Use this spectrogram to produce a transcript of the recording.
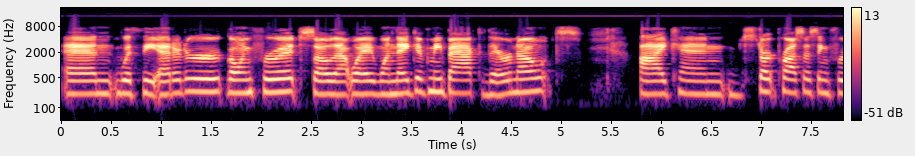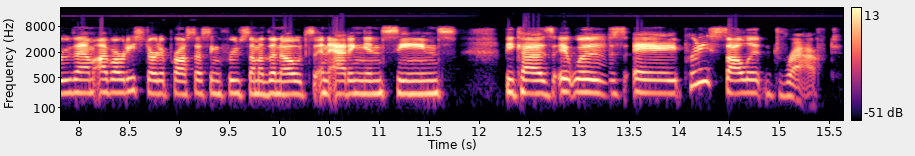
and with the editor going through it, so that way when they give me back their notes I can start processing through them. I've already started processing through some of the notes and adding in scenes because it was a pretty solid draft.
